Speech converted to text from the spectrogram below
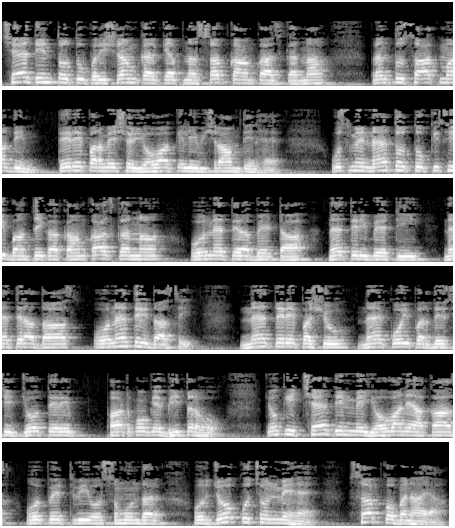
छह दिन तो तू परिश्रम करके अपना सब काम काज करना, परंतु सातवां दिन तेरे परमेश्वर योवा के लिए विश्राम दिन है। उसमें न तो तू किसी भांति का कामकाज करना, और न तेरा बेटा, न तेरी बेटी, न तेरा दास, और न तेरी दासी, न तेरे पशु, न कोई परदेसी जो तेरे फाटकों के भीतर हो। क्योंकि छह दिन में यहोवा ने आकाश और पृथ्वी और समुन्दर और जो कुछ उनमें है, सबको बनाया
